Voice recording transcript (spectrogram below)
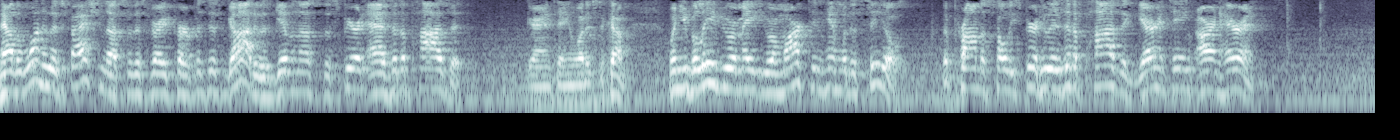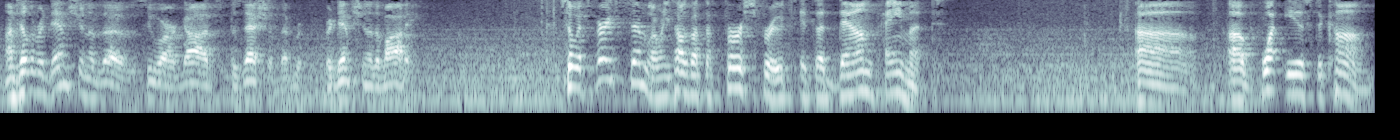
Now, the one who has fashioned us for this very purpose is God, who has given us the Spirit as a deposit, guaranteeing what is to come. When you believe you are made, you are marked in Him with a seal, the promised Holy Spirit, who is a deposit guaranteeing our inheritance until the redemption of those who are God's possession, the redemption of the body. So it's very similar when you talk about the first fruits. It's a down payment uh, of what is to come.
